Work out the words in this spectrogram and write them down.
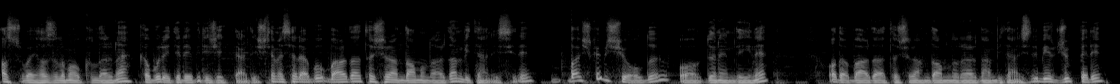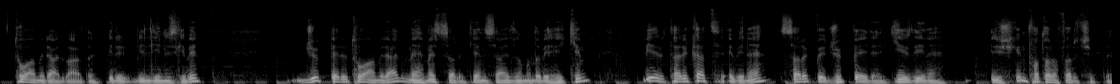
asubay hazırlama okullarına kabul edilebileceklerdi. İşte mesela bu bardağı taşıran damlalardan bir tanesiydi. Başka bir şey oldu o dönemde yine. O da bardağı taşıran damlalardan bir tanesiydi. Bir cübbeli tuamiral vardı bildiğiniz gibi. Cübbeli tuamiral Mehmet Sarı kendisi aynı zamanda bir hekim bir tarikat evine sarık ve cübbeyle girdiğine ilişkin fotoğrafları çıktı.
